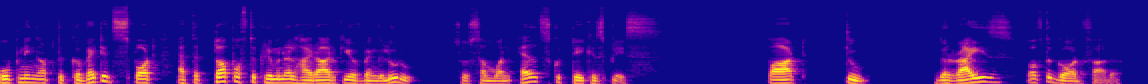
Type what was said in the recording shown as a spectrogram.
opening up the coveted spot at the top of the criminal hierarchy of Bengaluru so someone else could take his place. Part 2 The Rise of the Godfather.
